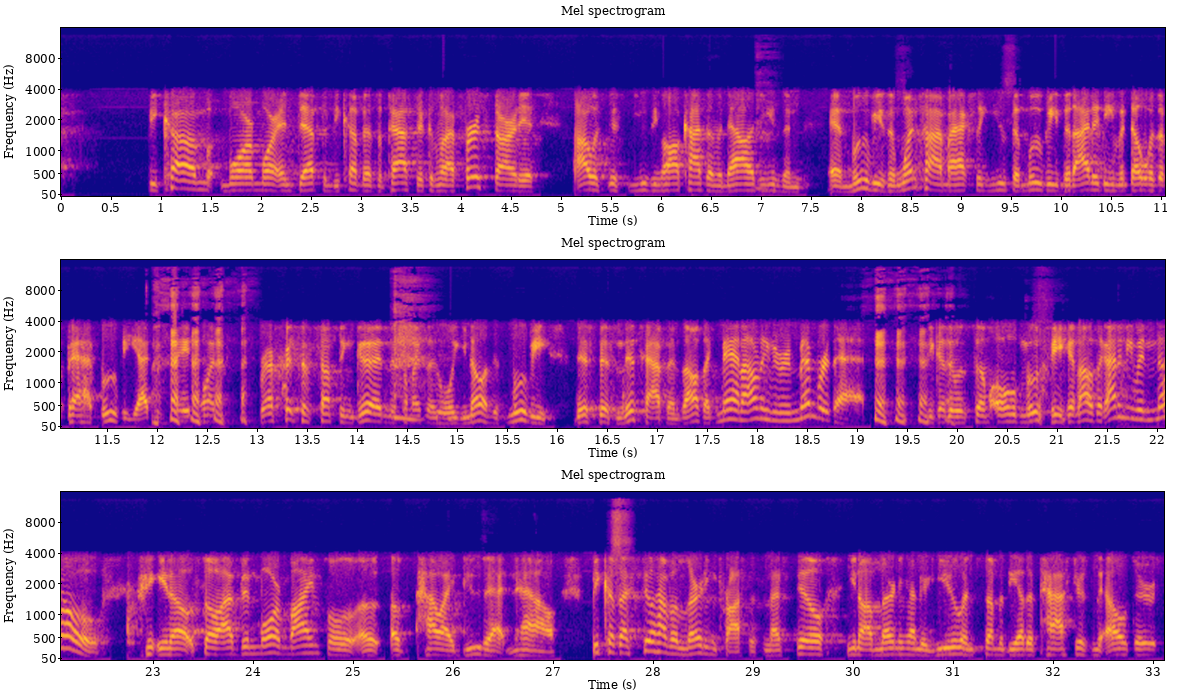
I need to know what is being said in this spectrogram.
become more and more in depth and become as a pastor, because when I first started, I was just using all kinds of analogies and and movies. And one time, I actually used a movie that I didn't even know was a bad movie. I just made one reference of something good, and then somebody said, "Well, you know, in this movie, this, this, and this happens." I was like, "Man, I don't even remember that because it was some old movie," and I was like, "I didn't even know." You know, so I've been more mindful of, of how I do that now because I still have a learning process, and I still, you know, I'm learning under you and some of the other pastors and the elders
